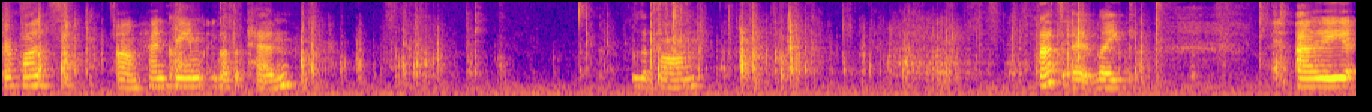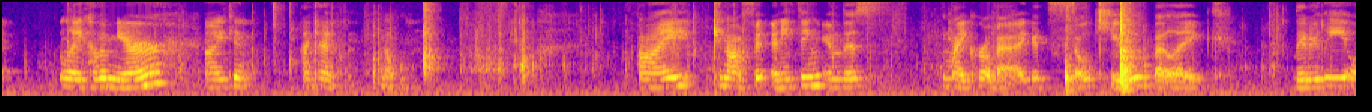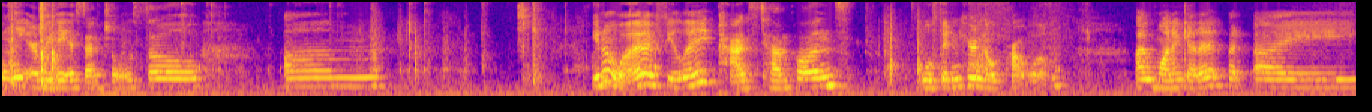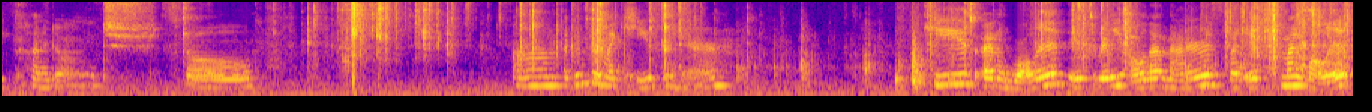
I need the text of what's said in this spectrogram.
AirPods, um, hand cream, got the pen, lip balm. That's it. Like, I like have a mirror. I can, I can't, no. I cannot fit anything in this micro bag. It's so cute, but like literally only everyday essentials. So, um, you know what? I feel like pads, tampons will fit in here no problem. I want to get it, but I kind of don't. So, um, I can put my keys in here. Keys and wallet is really all that matters, but it's my wallet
